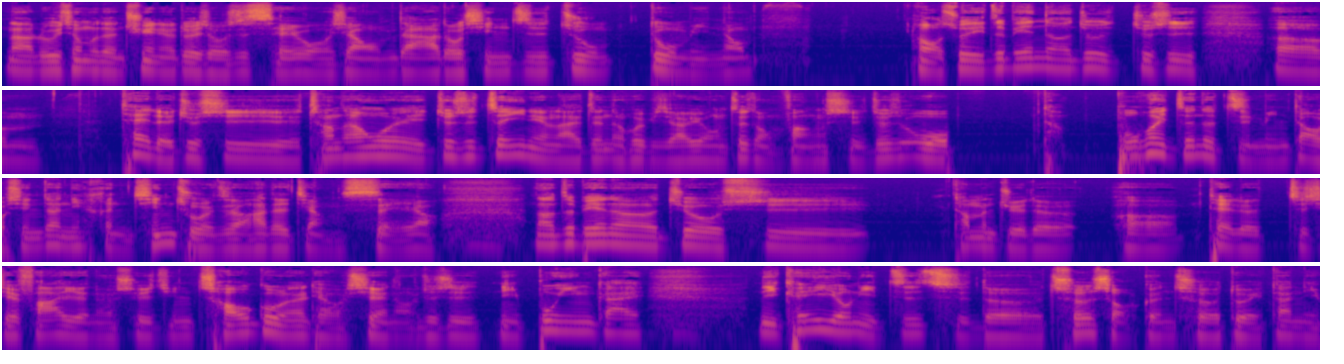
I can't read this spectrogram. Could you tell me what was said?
那卢西莫等去年的对手是谁？我想我们大家都心知肚肚明哦。哦，所以这边呢，就就是嗯，Ted 就是常常会，就是这一年来真的会比较用这种方式，就是我他不会真的指名道姓，但你很清楚的知道他在讲谁哦。那这边呢，就是他们觉得呃 Ted 这些发言呢，是已经超过了那条线哦，就是你不应该，你可以有你支持的车手跟车队，但你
